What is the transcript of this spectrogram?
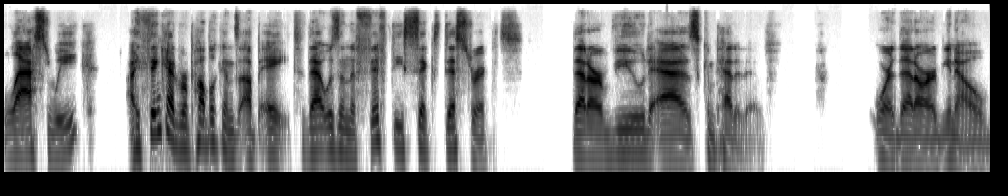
last week, I think had Republicans up eight. That was in the 56 districts that are viewed as competitive or that are, you know,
